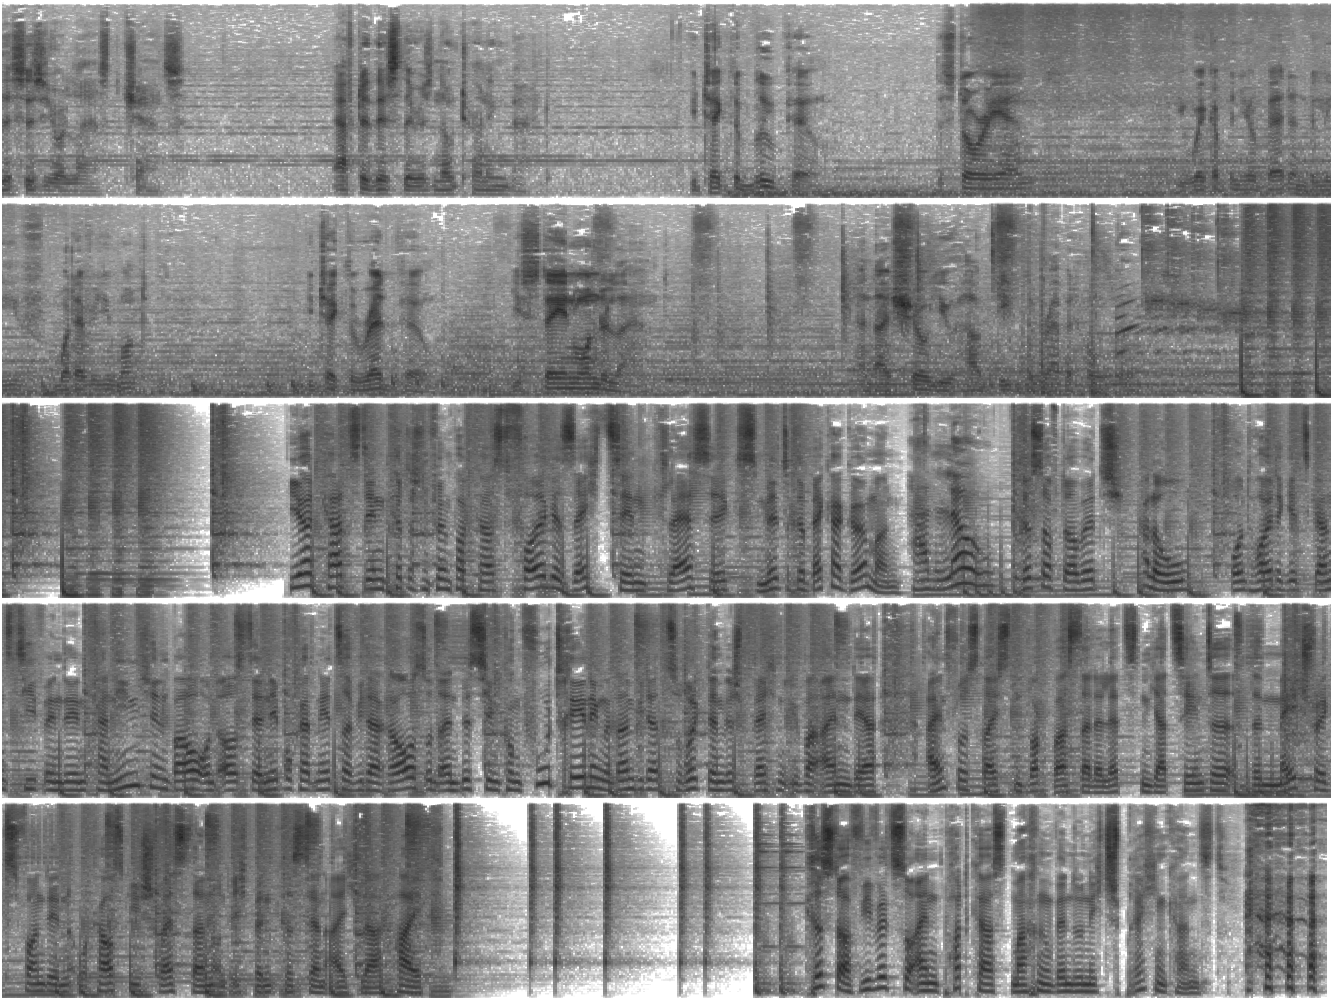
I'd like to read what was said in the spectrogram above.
this is your last chance. After this, there is no turning back. You take the blue pill, the story ends. You wake up in your bed and believe whatever you want to believe. You take the red pill, you stay in Wonderland, and I show you how deep the rabbit hole goes. Ihr hört Katz, den kritischen Filmpodcast Folge 16 Classics mit Rebecca Görmann. Hallo. Christoph Dobitsch. Hallo. Und heute geht's ganz tief in den Kaninchenbau und aus der Nebukadnezar wieder raus und ein bisschen Kung-Fu-Training und dann wieder zurück, denn wir sprechen über einen der einflussreichsten Blockbuster der letzten Jahrzehnte, The Matrix von den Wachowski-Schwestern und ich bin Christian Eichler. Hi. Christoph, wie willst du einen Podcast machen, wenn du nicht sprechen kannst?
